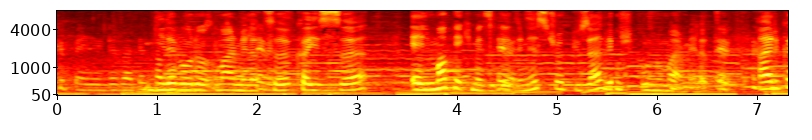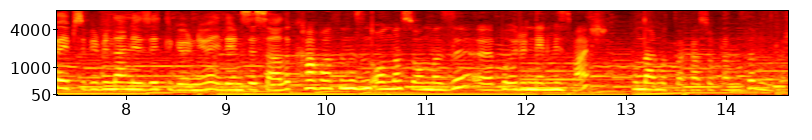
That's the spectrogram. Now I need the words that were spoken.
Küp peyniri de zaten Gileboru tamamen- marmelatı, Evet. kayısı, elma pekmezi Evet. dediniz. Çok güzel ve kuşburnu marmelatı. Evet. Harika hepsi birbirinden lezzetli görünüyor. Ellerinize sağlık. Kahvaltınızın olmazsa olmazı e, bu ürünlerimiz var. Bunlar mutlaka soframızda bulunur.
